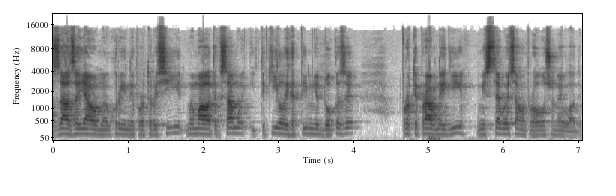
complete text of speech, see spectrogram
за заявами України проти Росії, ми мали так само і такі легітимні докази протиправних дій місцевої самопроголошеної влади.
